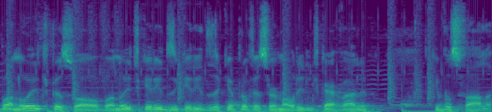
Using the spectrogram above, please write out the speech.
Boa noite, pessoal. Boa noite, queridos e queridas. Aqui é o professor Maurílio de Carvalho que vos fala.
